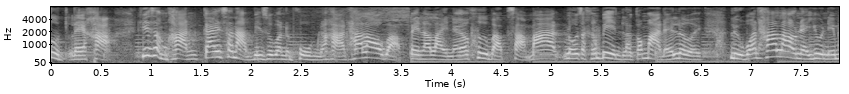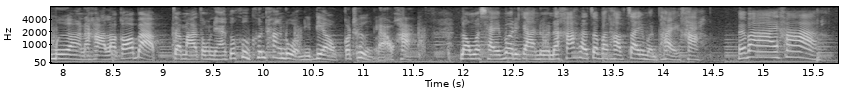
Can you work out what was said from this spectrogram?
สุดๆเลยค่ะ ที่สำคัญใกล้สนามบินสุวรรณภูมินะคะ ถ้าเราแบบเป็นอะไรเนี่ยก็คือแบบสามารถลงจากเครื่องบินแล้วก็มาได้เลย หรือว่าถ้าเราเนี่ยอยู่ในเมืองนะคะ แล้วก็แบบจะมาตรงนี้ก็คือขึ้นทางด่วนนิดเดียวก็ถึงแล้วค่ะลองมาใช้บริการดูนะคะแล้วจะประทับใจเหมือนไผ่ค่ะบ๊ายบายค่ะ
